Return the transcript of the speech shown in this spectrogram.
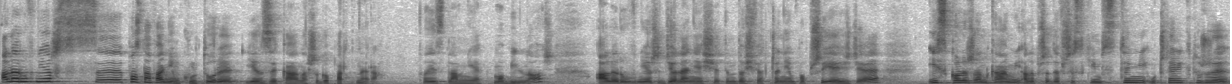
ale również z e, poznawaniem kultury, języka naszego partnera. To jest dla mnie mobilność, ale również dzielenie się tym doświadczeniem po przyjeździe i z koleżankami, ale przede wszystkim z tymi uczniami, którzy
